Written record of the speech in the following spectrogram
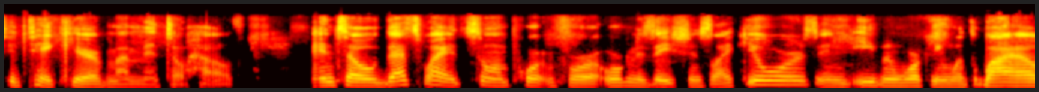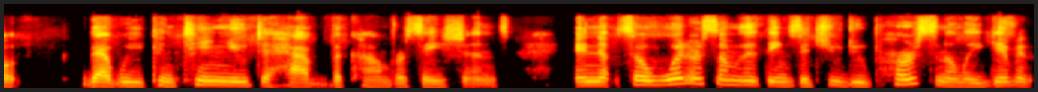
to take care of my mental health. And so that's why it's so important for organizations like yours and even working with Wild that we continue to have the conversations. And so, what are some of the things that you do personally, given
